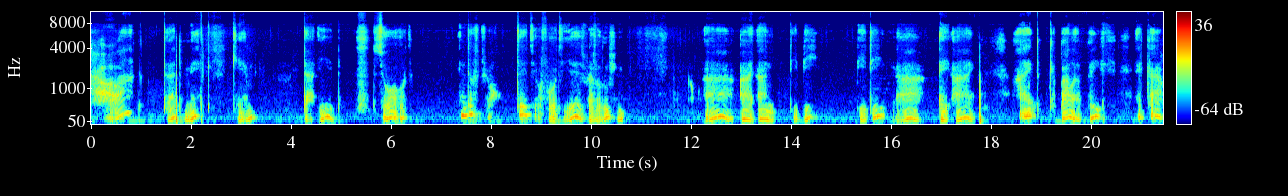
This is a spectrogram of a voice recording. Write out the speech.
Halak Dad Mick. Kim. Daid. Industrial. 30 or 40 years revolution Ah I and DB BD Nah AI I'd Kabbalah Face Ekaf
